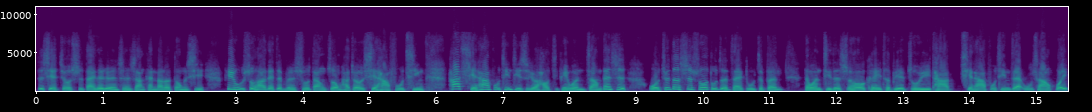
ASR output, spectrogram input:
这些旧时代的人身上看到的东西。譬如说，他在这本书当中，他就写他父亲。他写他父亲其实有好几篇文章，但是我觉得是说，读者在读这本邓文集的时候，可以特别注意他写他父亲在武昌会，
